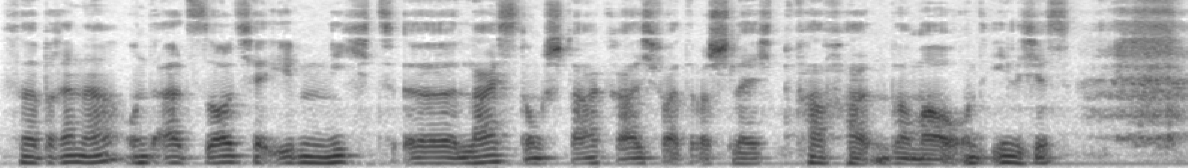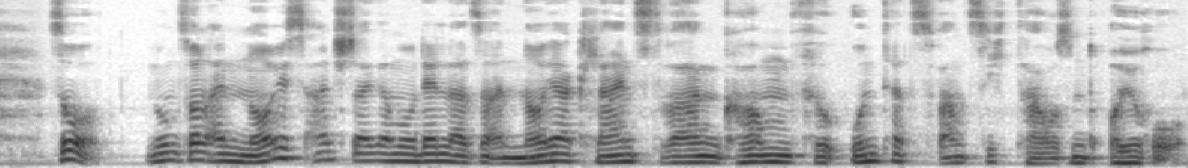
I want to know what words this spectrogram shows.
Verbrenner und als solcher eben nicht äh, leistungsstark, Reichweite war schlecht, Fahrverhalten war mau und ähnliches. So, nun soll ein neues Einsteigermodell, also ein neuer Kleinstwagen kommen für unter 20.000 Euro.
